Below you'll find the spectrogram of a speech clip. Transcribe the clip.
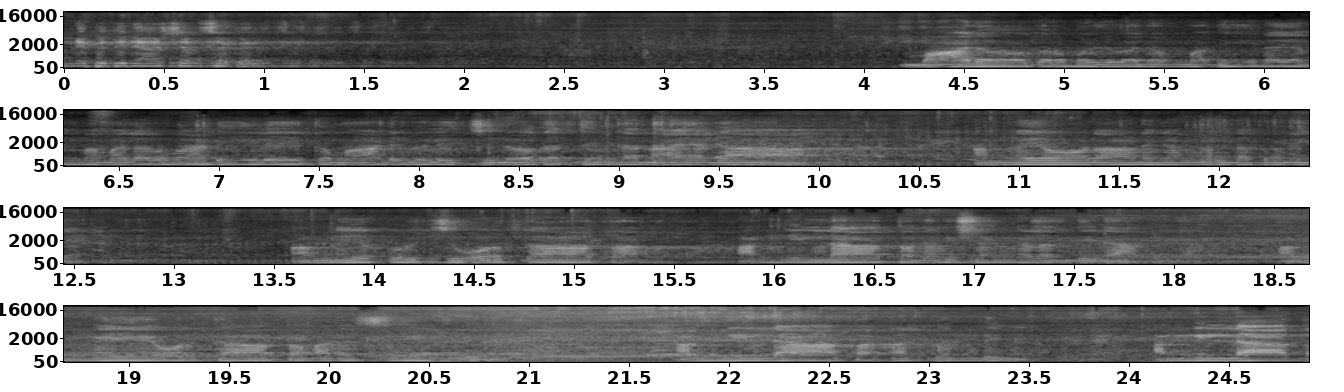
നിബിദിനാശംസകൾ മാലോകർ മുഴുവനും മദീന എന്ന മലർവാടിയിലേക്ക് മാടി വിളിച്ച് ലോകത്തിന്റെ നായക. അങ്ങയോടാണ് ഞങ്ങളുടെ പ്രമേയം. അങ്ങയെക്കുറിച്ച് ഓർക്കാത്ത അങ്ങില്ലാത്ത നിമിഷങ്ങൾ എന്തിനാ? അങ്ങയെ ഓർക്കാത്ത മനസ്സ് എന്തിന്? അങ്ങില്ലാത്ത കൽബെന്തിന് അങ്ങില്ലാത്ത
